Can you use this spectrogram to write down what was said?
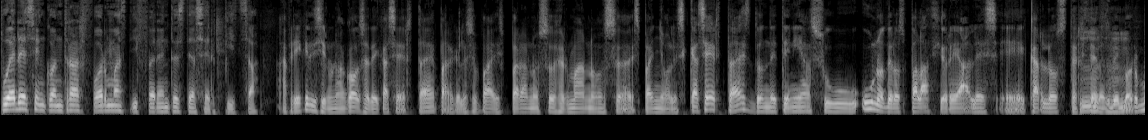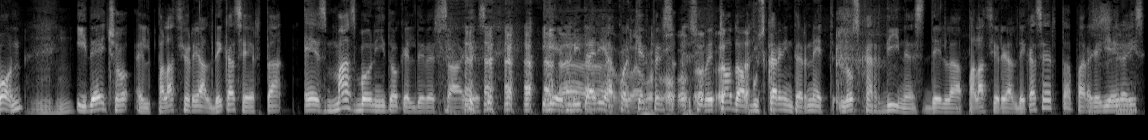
puedes encontrar formas diferentes de hacer pizza. Habría que decir una cosa de Caserta, eh, para que lo sepáis, para nuestros hermanos eh, españoles. Caserta es donde tenía su, uno de los palacios reales, eh, Carlos III de Ujú. Borbón, y de hecho el Palacio Real de Caserta es más bonito que el de Versalles. y invitaría a cualquier persona, sobre todo a buscar en internet los jardines del Palacio Real de Caserta para que vierais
